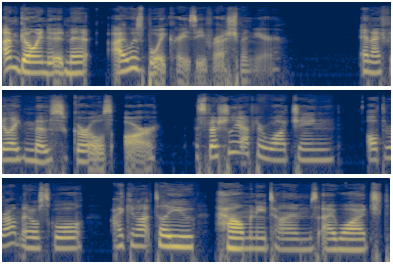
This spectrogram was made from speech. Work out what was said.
I'm going to admit, I was boy crazy freshman year. And I feel like most girls are, especially after watching all throughout middle school. I cannot tell you how many times I watched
